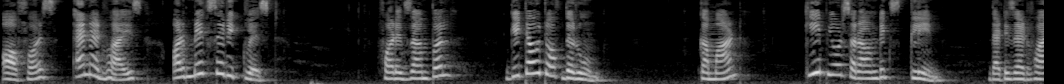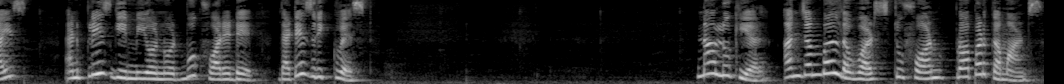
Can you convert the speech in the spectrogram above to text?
offers an advice or makes a request. For example, get out of the room. Command, keep your surroundings clean. That is advice. And please give me your notebook for a day. That is request. Now look here. Unjumble the words to form proper commands.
